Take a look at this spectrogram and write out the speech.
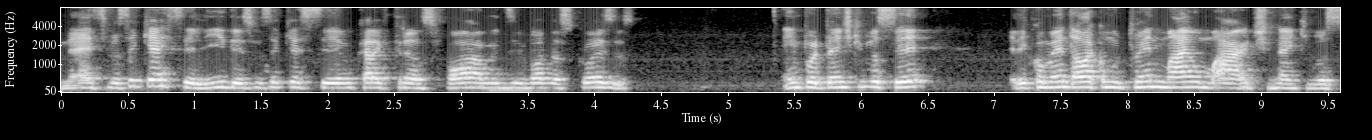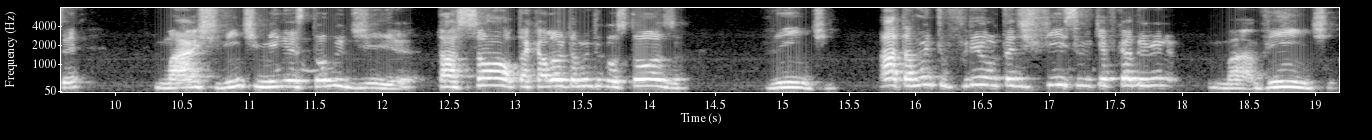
né? Se você quer ser líder, se você quer ser um cara que transforma, desenvolve as coisas, é importante que você ele comenta lá como 20 mile march, né? Que você marche 20 milhas todo dia. Tá sol, tá calor, tá muito gostoso? 20. Ah, tá muito frio, tá difícil, quer ficar dormindo? 20.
